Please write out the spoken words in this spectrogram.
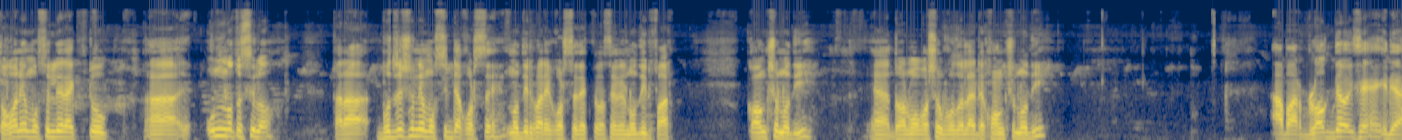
তখনই মুসল্লিরা একটু উন্নত ছিল। তারা বুঝে শুনে মসজিদটা করছে নদীর পাড়ে করছে দেখতে পাচ্ছেন এটা নদীর পার কংস নদী আহ, ধর্মবর্ষ উপজেলা এটা কংস নদী। আবার ব্লক দেওয়া হয়েছে এটা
